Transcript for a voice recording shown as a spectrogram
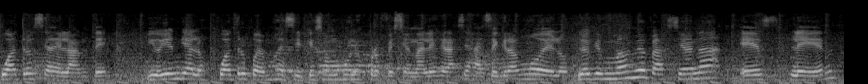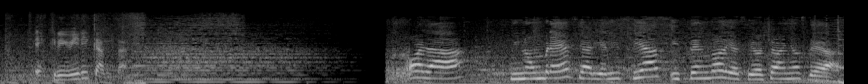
cuatro hacia adelante y hoy en día los cuatro podemos decir que somos unos profesionales gracias a ese gran modelo. Lo que más me apasiona es leer, escribir y cantar. Hola, mi nombre es Yariel Díaz y tengo 18 años de edad.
